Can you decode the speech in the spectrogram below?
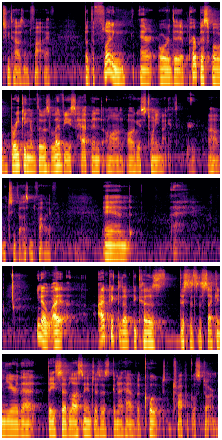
2005. But the flooding er, or the purposeful breaking of those levees happened on August 29th, um, 2005. And, you know, I, I picked it up because this is the second year that they said Los Angeles is going to have a quote tropical storm.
